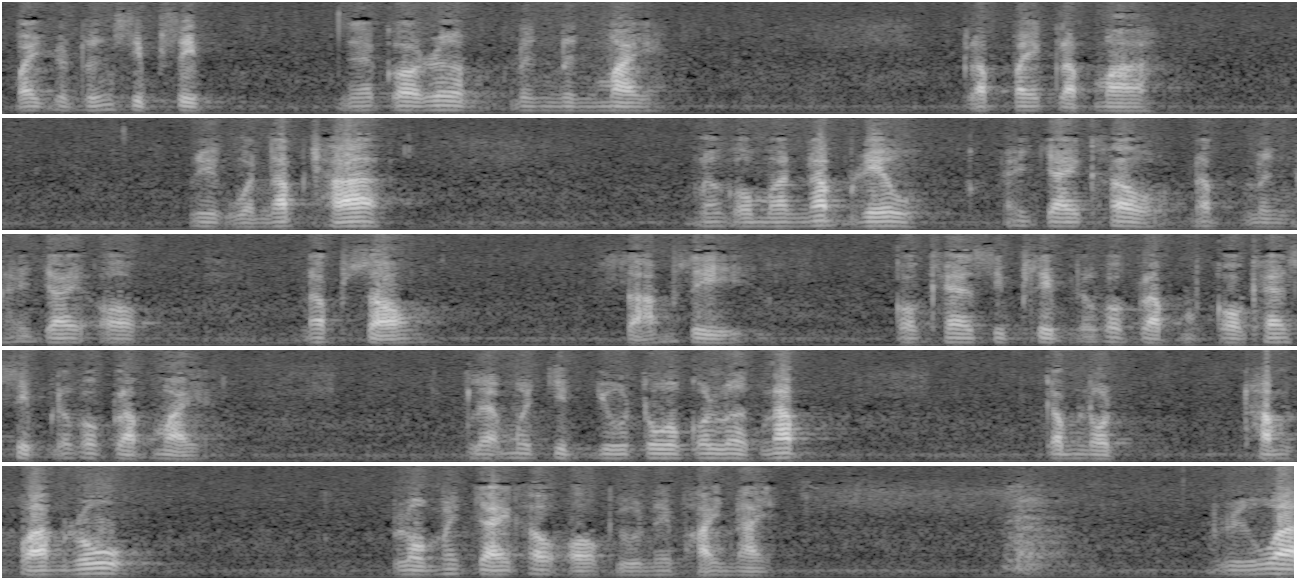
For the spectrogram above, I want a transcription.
ไปจนถึงสิบสิบแล้วก็เริ่มหนึ่งหนึ่งใหม่ กลับไปกลับมา เรียกว่านับช้า แล้วก็มานับเร็ว ให้ใจเข้า นับหนึ่งให้ใจออก นับสองสามสี่ก็แค่สิบสิบแล้วก็กลับก็แค่สิบแล้วก็กลับใหม่ และเมื่อจิตอยู่ตัวก็เลิกนับกำหนดทำความรู้ลมให้ใจเข้าออกอยู่ในภายใน หรือว่า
